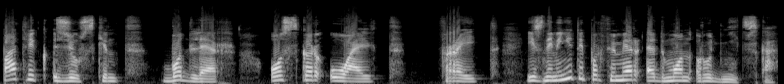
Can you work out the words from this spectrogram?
Патрик Зюскинд, Бодлер, Оскар Уайльд, Фрейд и знаменитый парфюмер Эдмон Рудницка.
